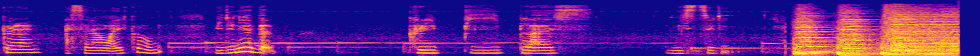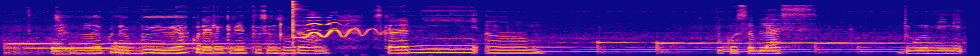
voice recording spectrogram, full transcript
korang, Assalamualaikum. Video ni agak creepy plus misteri. Aku nervous, aku dalam kereta seorang-seorang. Sekarang ni um, pukul 11 2 minit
